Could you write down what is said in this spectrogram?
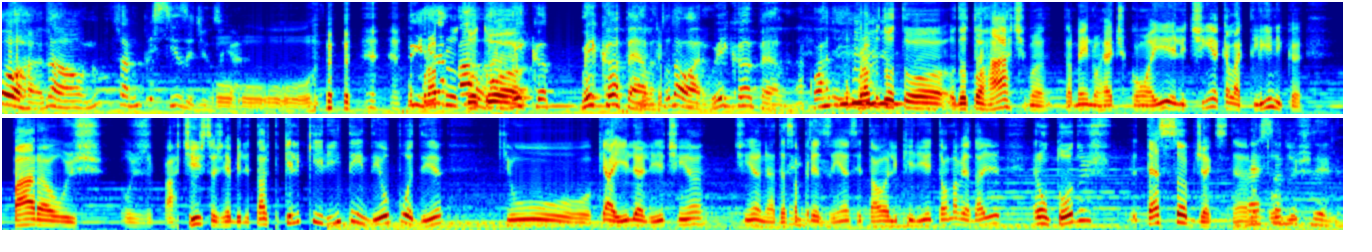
Porra, não, não, sabe, não precisa disso, o, cara. O, o próprio fala, doutor. Wake up, wake up Ellen, wake toda hora. Wake up, Ellen. Acorda aí. O próprio doutor, o doutor Hartman, também no retcon aí, ele tinha aquela clínica para os, os artistas reabilitados, porque ele queria entender o poder que, o, que a ilha ali tinha, tinha né, dessa Entendi. presença e tal. Ele queria, então, na verdade, eram todos test subjects, né? Eram test todos, subjects dele.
